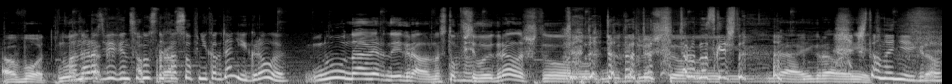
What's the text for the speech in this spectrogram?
Вот. Ну, Она разве так, венценосных оправ... особ никогда не играла? Ну, наверное, играла. Настолько угу. всего играла, что не удивлюсь, что... Трудно сказать, что... Да, играла. Что она не играла.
